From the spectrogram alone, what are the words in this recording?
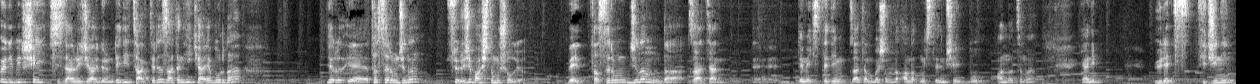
böyle bir şey sizden rica ediyorum dediği takdirde zaten hikaye burada yarı, e, tasarımcının süreci başlamış oluyor. Ve tasarımcının da zaten e, demek istediğim zaten başında da anlatmak istediğim şey bu anlatımı. Yani üreticinin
